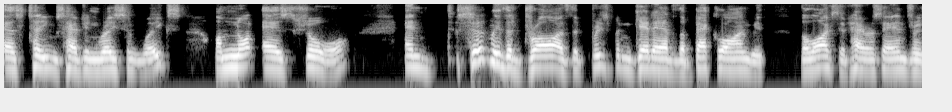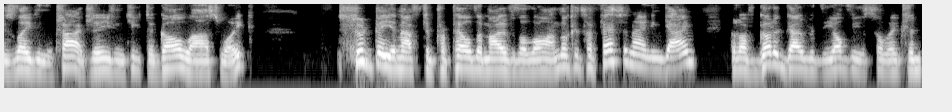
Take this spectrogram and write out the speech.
as teams have in recent weeks? I'm not as sure and certainly the drive that Brisbane get out of the back line with the likes of Harris Andrews leading the charge, even kicked a goal last week, should be enough to propel them over the line. Look, it's a fascinating game, but I've got to go with the obvious selection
